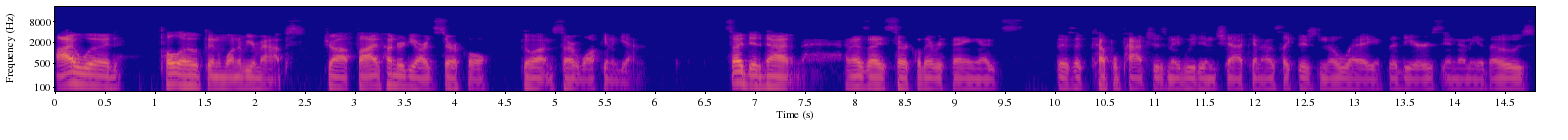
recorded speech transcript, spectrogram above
I would pull open one of your maps, draw a 500 yard circle, go out and start walking again. So I did that. And as I circled everything, I, there's a couple patches maybe we didn't check. And I was like, there's no way the deer's in any of those.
